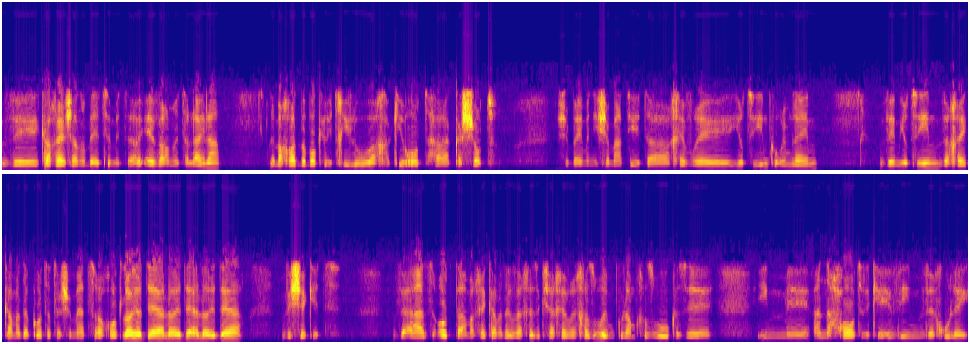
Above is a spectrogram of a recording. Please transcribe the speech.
וככה ישנו בעצם, את, העברנו את הלילה. למחרת בבוקר התחילו החקירות הקשות, שבהם אני שמעתי את החבר'ה יוצאים, קוראים להם, והם יוצאים, ואחרי כמה דקות אתה שומע צרחות, לא יודע, לא יודע, לא יודע, ושקט. ואז עוד פעם, אחרי כמה דקות, ואחרי זה כשהחבר'ה חזרו, הם כולם חזרו כזה עם אה, הנחות וכאבים וכולי.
